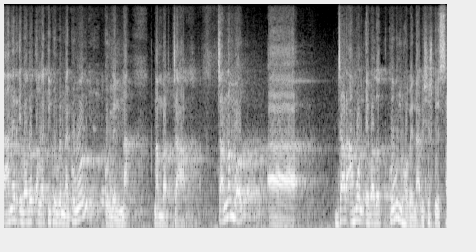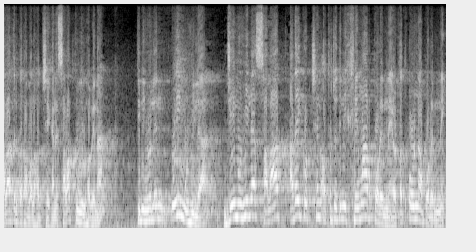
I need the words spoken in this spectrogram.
দানের ইবাদত আল্লাহ কি করবেন না? কবুল করবেন না। নাম্বার চার। চার নম্বর যার আমল এবাদত কবুল হবে না, বিশেষ করে সালাতের কথা বলা হচ্ছে এখানে, সালাত কবুল হবে না, তিনি হলেন ওই মহিলা, যে মহিলা সালাত আদায় করছেন, অথচ তিনি খেমার পরেন নাই, অর্থাৎ ওড়না পরেন নাই।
